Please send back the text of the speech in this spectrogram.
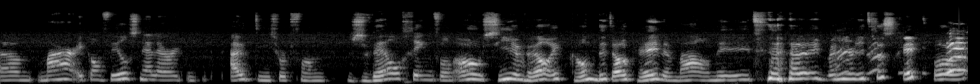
Ehm, maar ik kan veel sneller uit die soort van zwelging van, oh zie je wel, ik kan dit ook helemaal niet. ik ben hier niet geschikt voor.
